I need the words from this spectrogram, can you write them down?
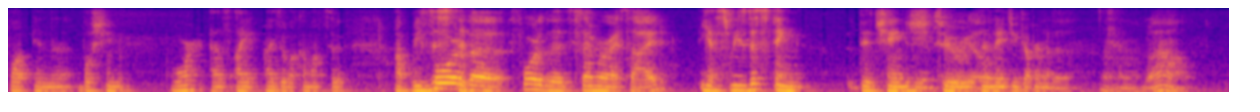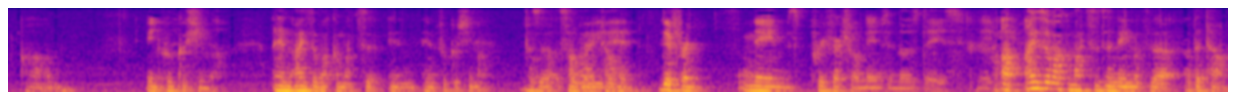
fought in the Boshin War as I- Aizu Wakamatsu uh, resisted. For the for the samurai side, yes, resisting the change the to the Meiji government. the- uh-huh. Wow, Um, in Fukushima. and Aizu Wakamatsu in, in Fukushima as a samurai town. had different names, prefectural names in those days. Maybe. Uh, Aizu Wakamatsu is the name of the of the town.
